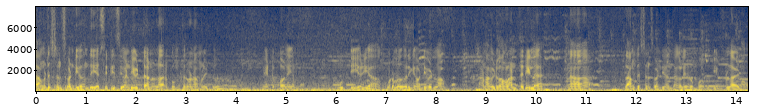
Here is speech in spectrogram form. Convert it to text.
லாங் டிஸ்டன்ஸ் வண்டி வந்து எஸ்சிடிசி வண்டி விட்டால் நல்லாயிருக்கும். திருவண்ணாமலை டு மேட்டுப்பாளையம் ஊட்டி வழியாக கூடலூர் வரைக்கும் வண்டி விடலாம். ஆனால் விடுவாங்களான்னு தெரியல. ஏன்னா லாங் டிஸ்டன்ஸ் வண்டி வந்தாங்களே ரொம்ப புக்கிங் ஃபுல்லாகிடும்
